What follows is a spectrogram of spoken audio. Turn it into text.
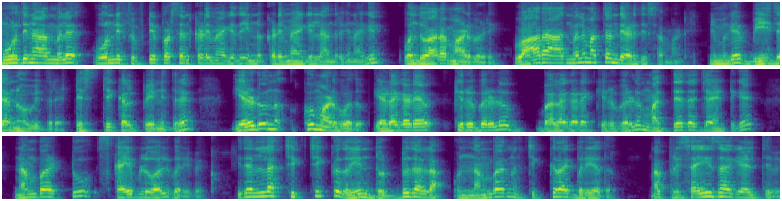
ಮೂರ್ ದಿನ ಆದ್ಮೇಲೆ ಓನ್ಲಿ ಫಿಫ್ಟಿ ಪರ್ಸೆಂಟ್ ಕಡಿಮೆ ಆಗಿದೆ, ಇನ್ನು ಕಡಿಮೆ ಆಗಿಲ್ಲ ಅಂದ್ರಗಿನಾಗಿ ಒಂದ್ ವಾರ ಮಾಡಬೇಡಿ. ವಾರ ಆದ್ಮೇಲೆ ಮತ್ತೊಂದ್ ಎರಡು ದಿವಸ ಮಾಡಿ. ನಿಮಗೆ ಬೀಜ ನೋವಿದ್ರೆ ಟೆಸ್ಟಿಕಲ್ ಪೇನ್ ಇದ್ರೆ ಎರಡೂಕ್ಕೂ ಮಾಡ್ಬೋದು. ಎಡಗಡೆ ಕಿರುಬೆರಳು, ಬಲಗಡೆ ಕಿರುಬೆರಳು, ಮಧ್ಯದ ಜಾಯಿಂಟ್ಗೆ ನಂಬರ್ ಟು ಸ್ಕೈ ಬ್ಲೂ ಅಲ್ಲಿ ಬರಿಬೇಕು. ಇದೆಲ್ಲ ಚಿಕ್ಕ ಚಿಕ್ಕದು, ಏನ್ ದೊಡ್ಡದಲ್ಲ, ಒಂದ್ ನಂಬರ್ನ ಚಿಕ್ಕದಾಗಿ ಬರೆಯೋದು. ನಾವು ಪ್ರಿಸೈಸ್ ಆಗಿ ಹೇಳ್ತೀವಿ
